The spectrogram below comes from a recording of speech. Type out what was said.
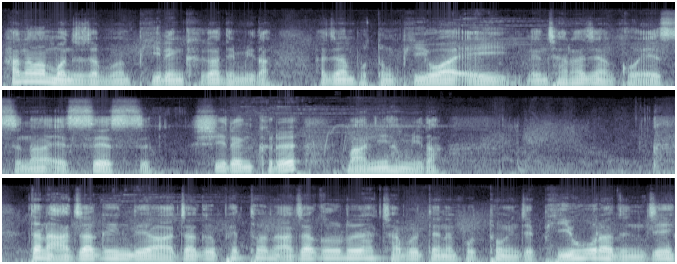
하나만 먼저 잡으면 B 랭크가 됩니다. 하지만 보통 B와 A는 잘 하지 않고 S나 SS, C 랭크를 많이 합니다. 일단 아자그인데요. 아자그 패턴 아자그를 잡을 때는 보통 이제 비호라든지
